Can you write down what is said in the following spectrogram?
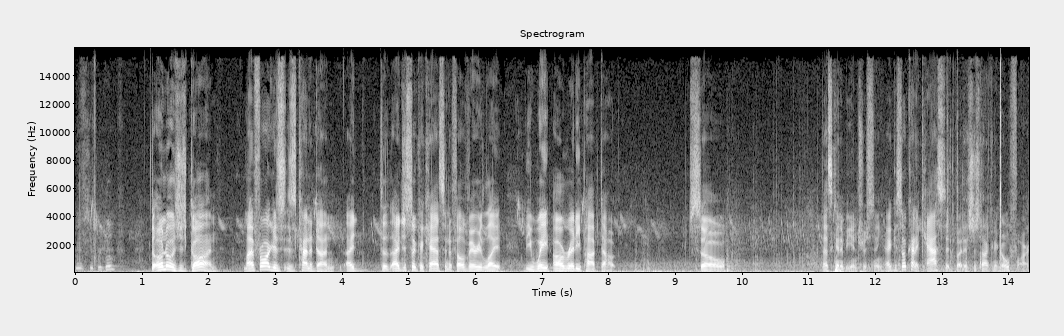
You super glue? Oh no, it's just gone. My frog is, is kind of done. I, th- I just took a cast and it felt very light. The weight already popped out. So that's going to be interesting. I can still kind of cast it, but it's just not going to go far.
